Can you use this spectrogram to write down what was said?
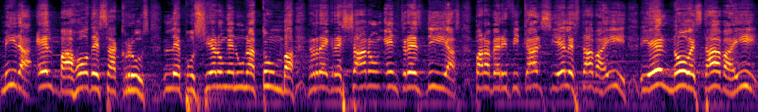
Mira, Él bajó de esa cruz. Le pusieron en una tumba. Regresaron en tres días para verificar si Él estaba ahí. Y Él no estaba ahí.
